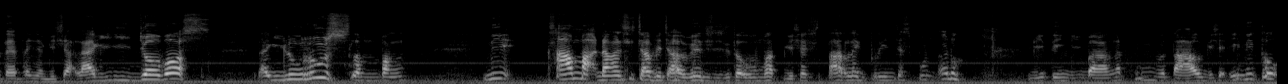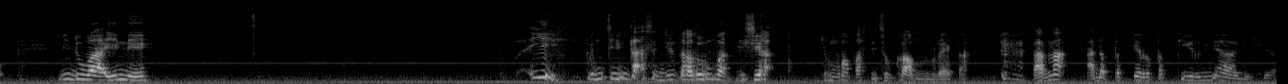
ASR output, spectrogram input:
RTP nya guys ya lagi hijau bos. Lagi lurus lempeng. Ini sama dengan si cabe-cabe juta umat guys ya Starlight Princess pun aduh tinggi tinggi banget. Ini gue tahu guys ya ini tuh ini dua ini. Ih pencinta sejuta umat guys ya cuma pasti suka mereka. Karena ada petir-petirnya guys ya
